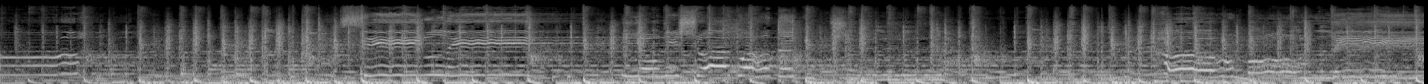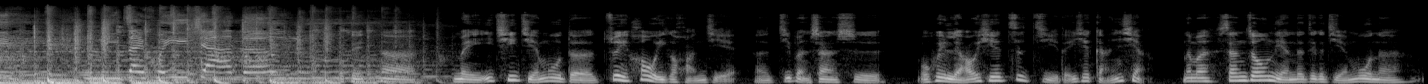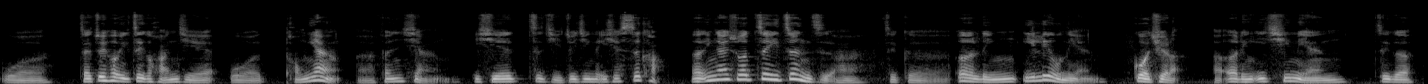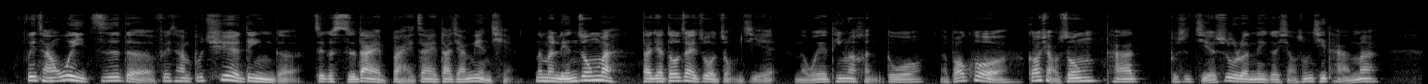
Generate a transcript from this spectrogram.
期节目的最后一个环节，呃，基本上是我会聊一些自己的一些感想。那么三周年的这个节目呢，我在最后一这个环节，我同样呃分享一些自己最近的一些思考。呃，应该说这一阵子啊，这个二零一六年过去了，呃，二零一七年这个非常未知的、非常不确定的这个时代摆在大家面前。那么年终嘛，大家都在做总结，那我也听了很多，那包括高晓松，他不是结束了那个小松奇谈吗？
